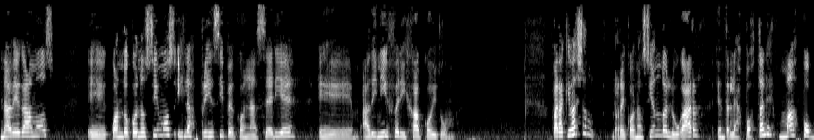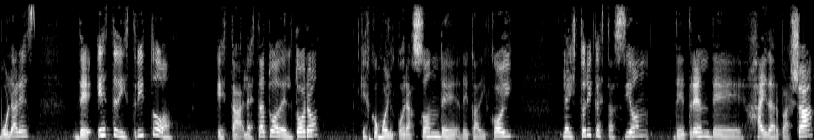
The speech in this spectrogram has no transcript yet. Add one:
navegamos eh, cuando conocimos Islas Príncipe con la serie eh, Adinifer y Hakoidum. Para que vayan reconociendo el lugar, entre las postales más populares de este distrito está la estatua del toro, que es como el corazón de, de Cadicoy, la histórica estación de tren de Haidar Payá,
